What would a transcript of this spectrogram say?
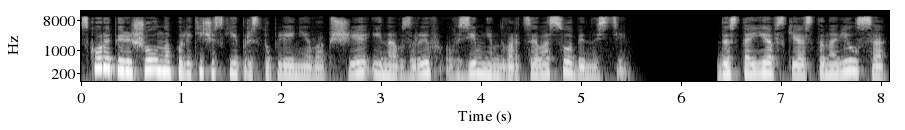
скоро перешел на политические преступления вообще и на взрыв в Зимнем дворце в особенности. Достоевский остановился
